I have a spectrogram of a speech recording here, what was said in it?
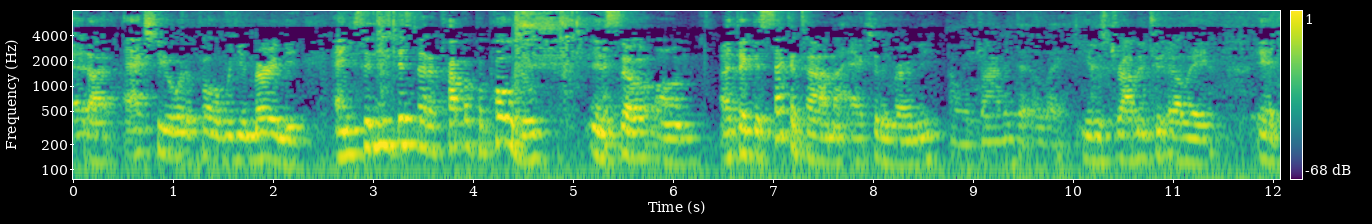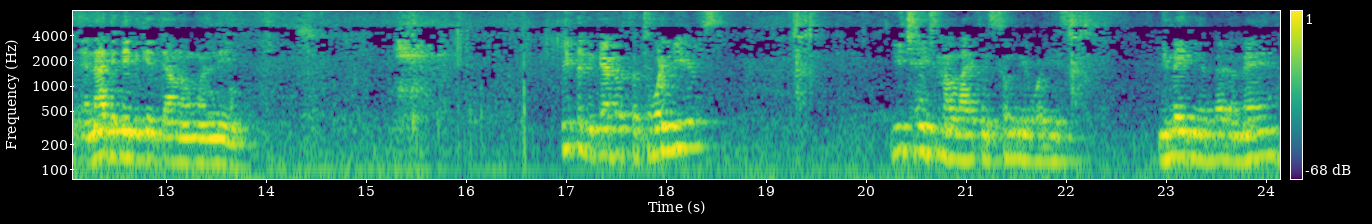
and I asked you over the phone when you married me, and you said you just got a proper proposal, and so um, I think the second time I actually married me, I was driving to LA. he was driving to LA, and, and I didn't even get down on one knee. We've been together for 20 years. You changed my life in so many ways. You made me a better man.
